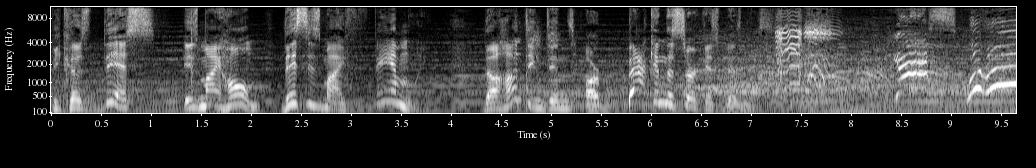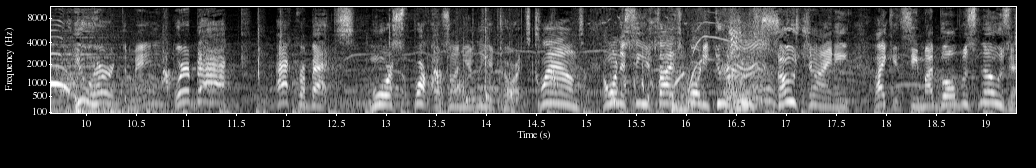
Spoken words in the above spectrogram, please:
Because this is my home. This is my family. The Huntingtons are back in the circus business. Yes! Woohoo! You heard the man. We're back. Acrobats. More sparkles on your leotards. Clowns. I want to see your size 42 shoes so shiny I can see my bulbous nose in.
